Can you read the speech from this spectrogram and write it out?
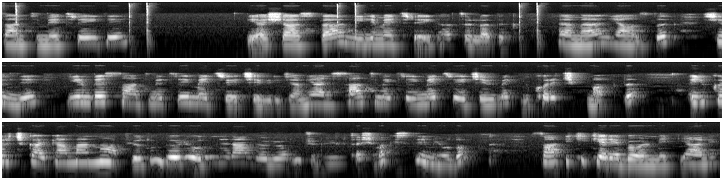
santimetreydi. Bir aşağısı da milimetreydi. Hatırladık. Hemen yazdık. Şimdi 25 santimetreyi metreye çevireceğim. Yani santimetreyi metreye çevirmek yukarı çıkmaktı. E, yukarı çıkarken ben ne yapıyordum? Bölüyordum. Neden bölüyordum? Çünkü yük taşımak istemiyordum. İki kere bölmek yani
